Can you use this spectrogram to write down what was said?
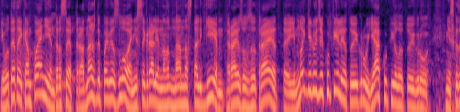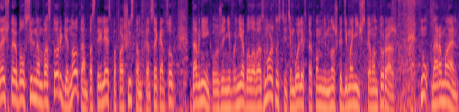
И вот этой компании Interceptor однажды повезло, они сыграли на, на ностальгии Rise of the Triad, и многие люди купили эту игру, я купил эту игру. Не сказать, что я был в сильном восторге, но там пострелять по фашистам, в конце концов, давненько уже не, не было возможности, тем более в таком немножко демоническом антураже. Ну, нормально.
